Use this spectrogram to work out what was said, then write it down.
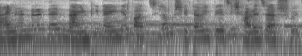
নাইন হান্ড্রেড অ্যান্ড নাইনটি নাইনে পাচ্ছিলাম। সেটা আমি পেয়েছি সাড়ে চারশোয়।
